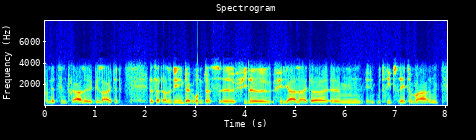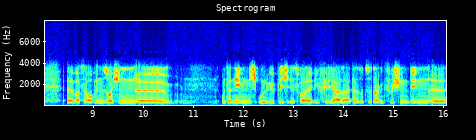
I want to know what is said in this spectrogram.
von der Zentrale geleitet. Das hat also den Hintergrund, dass viele Filialleiter ähm, Betriebsräte waren, was auch in solchen Unternehmen nicht unüblich ist, weil die Filialleiter sozusagen zwischen den äh,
